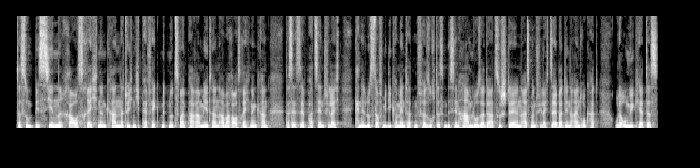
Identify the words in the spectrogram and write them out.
das so ein bisschen rausrechnen kann, natürlich nicht perfekt mit nur zwei Parametern, aber rausrechnen kann, dass jetzt der Patient vielleicht keine Lust auf Medikament hat und versucht, es ein bisschen harmloser darzustellen, als man vielleicht selber den Eindruck hat. Oder umgekehrt, dass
